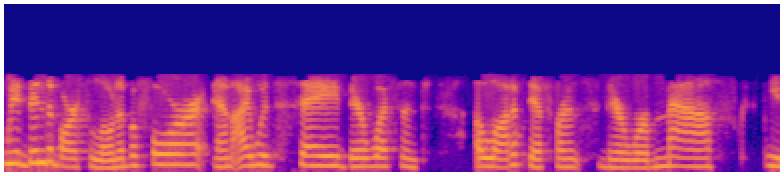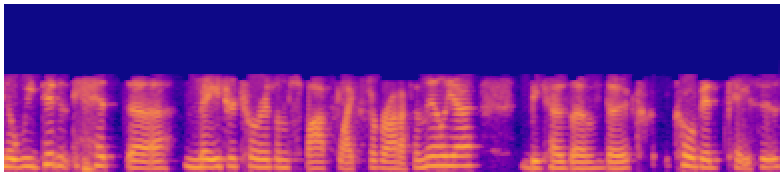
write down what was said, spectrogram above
We had been to Barcelona before, and I would say there wasn't a lot of difference. There were masks. You know, we didn't hit the major tourism spots like Sagrada Familia because of the COVID cases.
